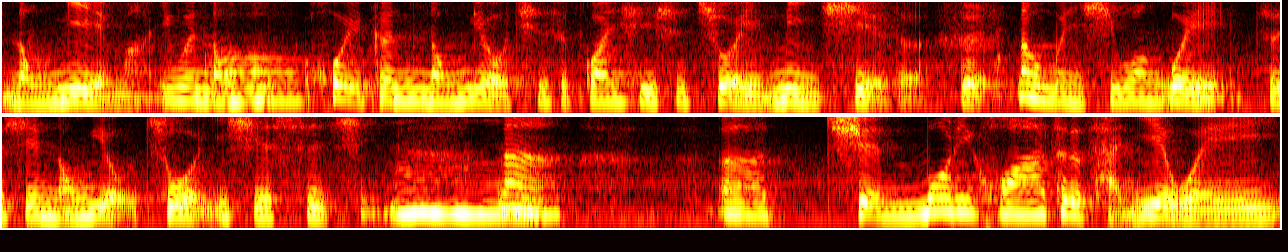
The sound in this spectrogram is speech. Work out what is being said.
农业嘛，因为农会跟农友其实关系是最密切的。对，那我们也希望为这些农友做一些事情。嗯，那。呃，选茉莉花这个产业为，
